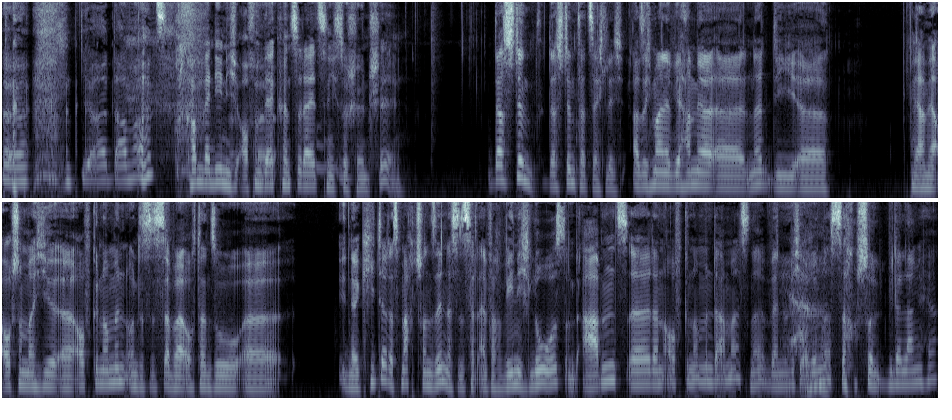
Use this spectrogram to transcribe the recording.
Äh, ja, damals. Komm, wenn die nicht offen wäre, könntest du da jetzt nicht so schön chillen. Das stimmt, das stimmt tatsächlich. Also ich meine, wir haben ja, äh, ne, die, äh, wir haben ja auch schon mal hier äh, aufgenommen und es ist aber auch dann so äh, in der Kita, das macht schon Sinn. Es ist halt einfach wenig los und abends äh, dann aufgenommen damals, ne, wenn du dich Ja. erinnerst, auch schon wieder lange her.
